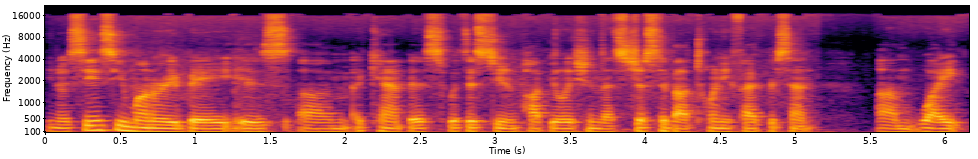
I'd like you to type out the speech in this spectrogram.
You know, CSU Monterey Bay is um, a campus with a student population that's just about 25% um, white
